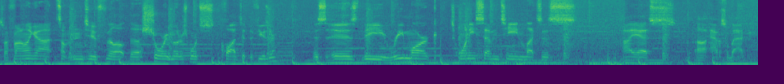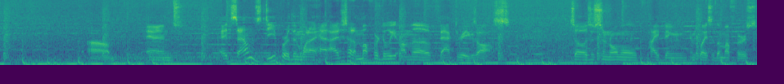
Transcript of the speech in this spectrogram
So I finally got something to fill out the Shori Motorsports quad tip diffuser. This is the Remark 2017 Lexus IS uh, axle back. Um, and it sounds deeper than what I had. I just had a muffler delete on the factory exhaust. So it's just a normal piping in place of the mufflers.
